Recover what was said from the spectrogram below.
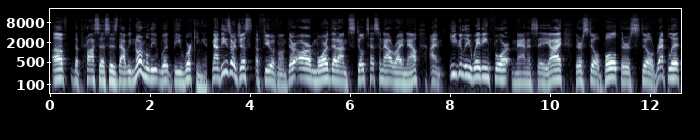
of the processes that we normally would be working in. Now, these are just a few of them. There are more that I'm still testing out right now. I'm eagerly waiting for Manus AI. There's still Bolt, there's still Replit.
